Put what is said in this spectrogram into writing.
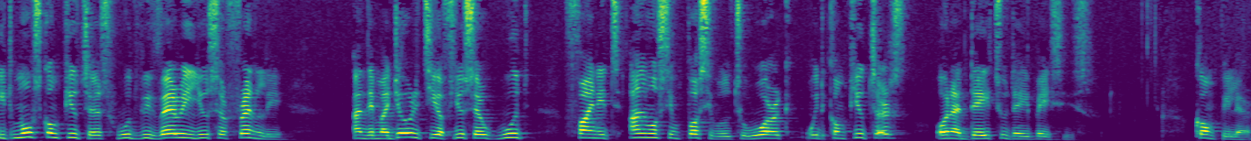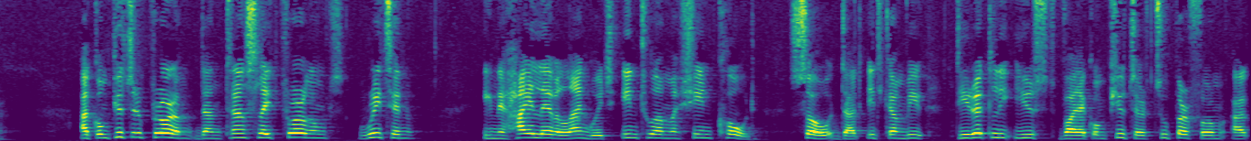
it, most computers would be very user friendly, and the majority of users would find it almost impossible to work with computers on a day to day basis. Compiler a computer program that translates programs written in a high level language into a machine code so that it can be directly used by a computer to perform a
